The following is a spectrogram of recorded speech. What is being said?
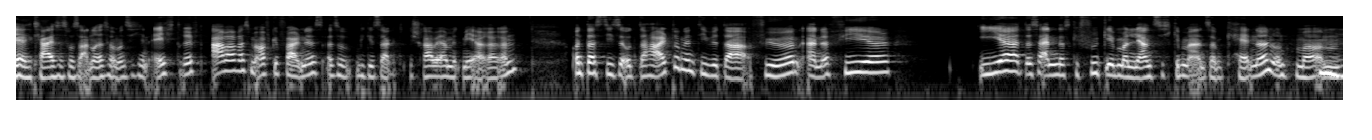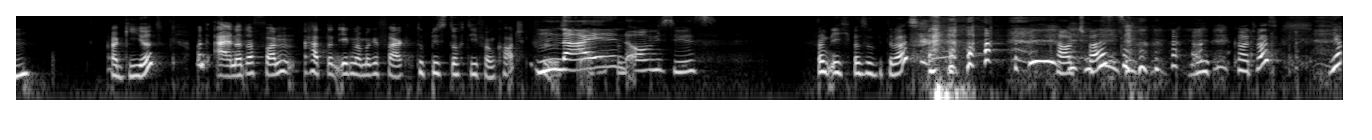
Ja, klar ist es was anderes, wenn man sich in echt trifft. Aber was mir aufgefallen ist, also wie gesagt, ich schreibe ja mit mehreren, und dass diese Unterhaltungen, die wir da führen, eine viel eher, dass einem das Gefühl geben, man lernt sich gemeinsam kennen und man mhm. agiert. Und einer davon hat dann irgendwann mal gefragt, du bist doch die vom Couchgefühl. Nein, oh, wie süß. Und ich war so, bitte was? Couch was? Couch was? Ja,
